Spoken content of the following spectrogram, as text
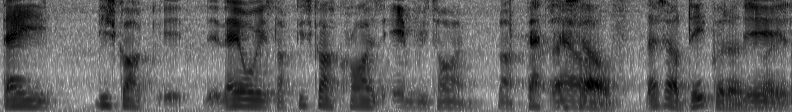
They this guy, they always like this guy cries every time. Like that's, That's how. how that's how deep it is. Yeah, like,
